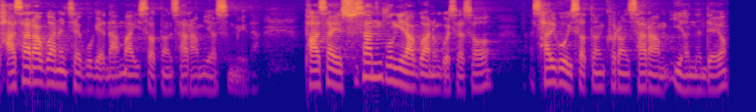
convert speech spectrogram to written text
바사라고 하는 제국에 남아 있었던 사람이었습니다. 바사의 수산궁이라고 하는 곳에서 살고 있었던 그런 사람이었는데요.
